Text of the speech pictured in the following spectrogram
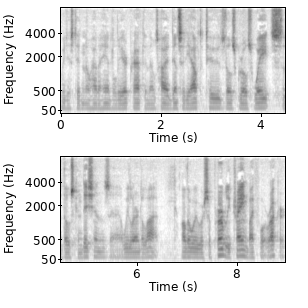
We just didn't know how to handle the aircraft in those high density altitudes, those gross weights, those conditions. Uh, we learned a lot. Although we were superbly trained by Fort Rucker,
